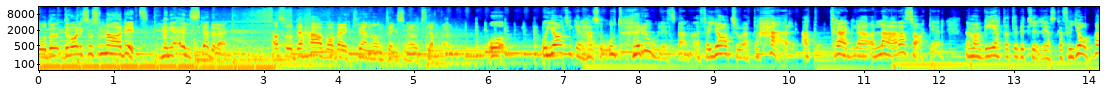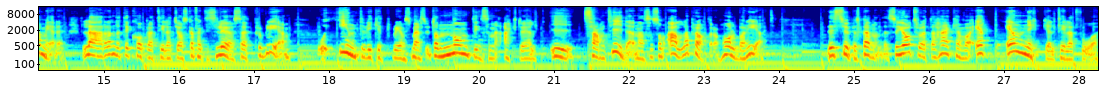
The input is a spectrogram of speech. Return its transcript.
Och då, det var liksom så nördigt, men jag älskade det. Alltså det här var verkligen någonting som jag uppskattar. Och och jag tycker det här är så otroligt spännande för jag tror att det här, att traggla och lära saker när man vet att det betyder att jag ska få jobba med det. Lärandet är kopplat till att jag ska faktiskt lösa ett problem och inte vilket problem som helst utan någonting som är aktuellt i samtiden, alltså som alla pratar om, hållbarhet. Det är superspännande. Så jag tror att det här kan vara ett, en nyckel till att få,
